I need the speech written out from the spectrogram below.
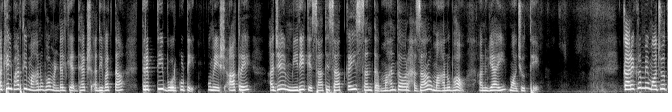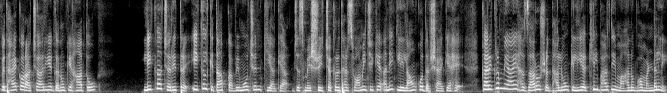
अखिल भारतीय महानुभव मंडल के अध्यक्ष अधिवक्ता तृप्ति बोरकुटे, उमेश आकरे, अजय मीरे के साथ ही साथ कई संत, महंत और हज़ारों महानुभाव अनुयायी मौजूद थे। कार्यक्रम में मौजूद विधायक और आचार्य गणों के हाथों लीका चरित्र एकल किताब का विमोचन किया गया, जिसमें श्री चक्रधर स्वामी जी के अनेक लीलाओं को दर्शाया गया है। कार्यक्रम में आए हज़ारों श्रद्धालुओं के लिए अखिल भारतीय महानुभव मंडल ने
